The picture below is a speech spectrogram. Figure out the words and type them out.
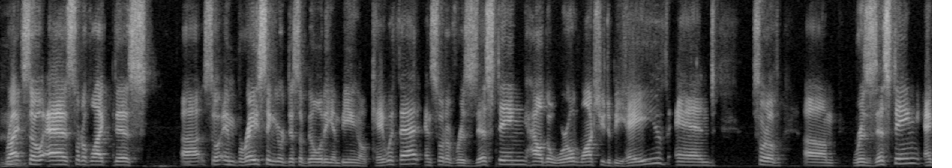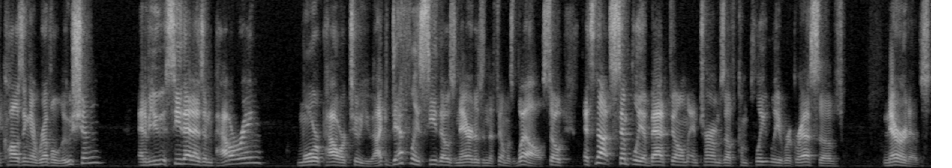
mm-hmm. right? So as sort of like this, uh, so embracing your disability and being okay with that, and sort of resisting how the world wants you to behave, and sort of um, resisting and causing a revolution. And if you see that as empowering, more power to you. I could definitely see those narratives in the film as well. So it's not simply a bad film in terms of completely regressive narratives.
